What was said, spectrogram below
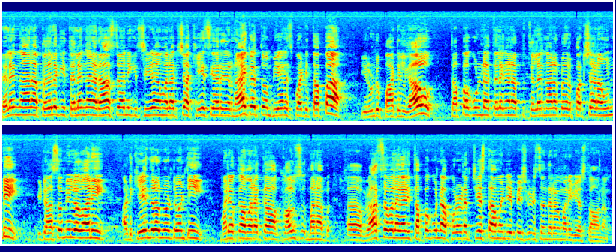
తెలంగాణ ప్రజలకి తెలంగాణ రాష్ట్రానికి శ్రీరామ రక్ష కేసీఆర్ గారి నాయకత్వం బీఆర్ఎస్ పార్టీ తప్ప ఈ రెండు పార్టీలు కావు. తప్పకుండా తెలంగాణ తెలంగాణ ప్రజల పక్షాన ఉండి ఇటు అసెంబ్లీలో కానీ అటు కేంద్రంలో ఉన్నటువంటి మరి యొక్క మన కౌన్సిల్ మన రాష్ట్రంలో కానీ తప్పకుండా పోరాటం చేస్తామని చెప్పేసి సందర్భంగా మనం చేస్తా ఉన్నాను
